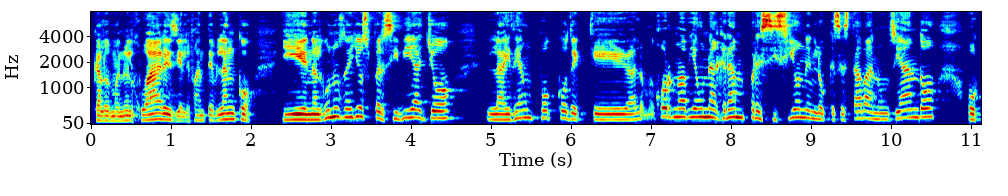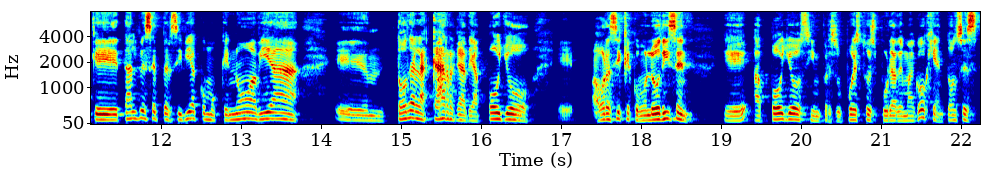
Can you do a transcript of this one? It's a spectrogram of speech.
Carlos Manuel Juárez y Elefante Blanco, y en algunos de ellos percibía yo la idea un poco de que a lo mejor no había una gran precisión en lo que se estaba anunciando o que tal vez se percibía como que no había eh, toda la carga de apoyo, eh, ahora sí que como lo dicen, eh, apoyo sin presupuesto es pura demagogia. Entonces,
